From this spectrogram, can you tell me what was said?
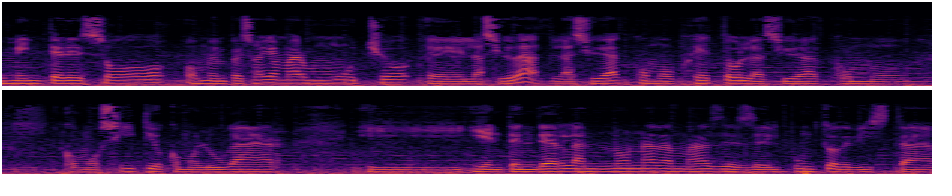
me interesó o me empezó a llamar mucho eh, la ciudad, la ciudad como objeto, la ciudad como, como sitio, como lugar y, y entenderla no nada más desde el punto de vista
